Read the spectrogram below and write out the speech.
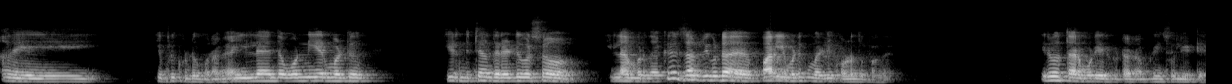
அதை எப்படி கொண்டு போகிறாங்க இல்லை இந்த ஒன் இயர் மட்டும் இருந்துட்டு அந்த ரெண்டு வருஷம் இல்லாமல் இருந்தாக்க சப்சிக்வெண்ட்டாக பார்லிமெண்ட்டுக்கு மறுபடியும் கொண்டு வந்துப்பாங்க இருபத்தாறு மொழி இருக்கட்டும் அப்படின்னு சொல்லிட்டு.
